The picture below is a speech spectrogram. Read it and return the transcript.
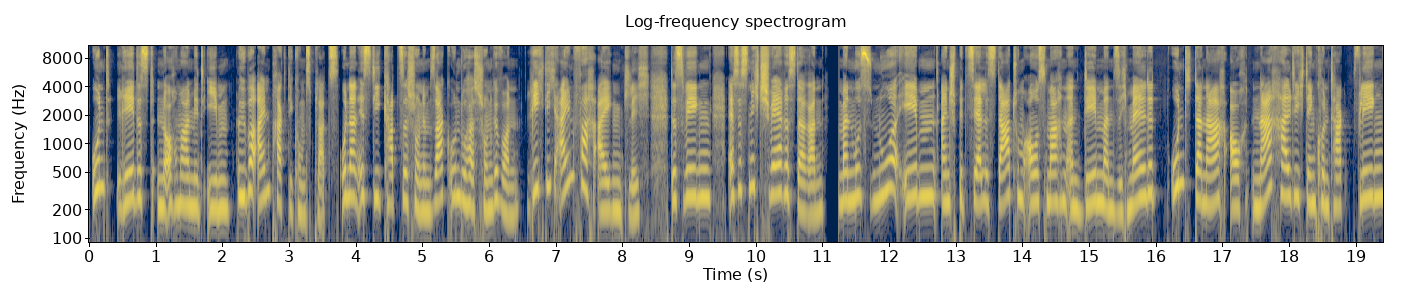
und redest nochmal mit ihm über einen Praktikumsplatz. Und dann ist die Katze schon im Sack und du hast schon gewonnen. Richtig einfach eigentlich. Deswegen, es ist nichts Schweres daran. Man muss nur eben ein spezielles Datum ausmachen, an dem man sich meldet und danach auch nachhaltig den Kontakt pflegen.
